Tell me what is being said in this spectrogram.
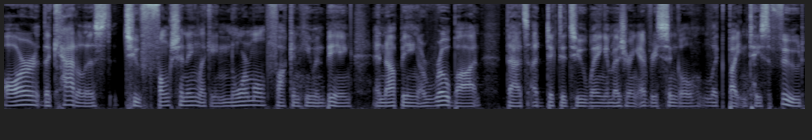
are the catalyst to functioning like a normal fucking human being and not being a robot that's addicted to weighing and measuring every single lick, bite, and taste of food,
